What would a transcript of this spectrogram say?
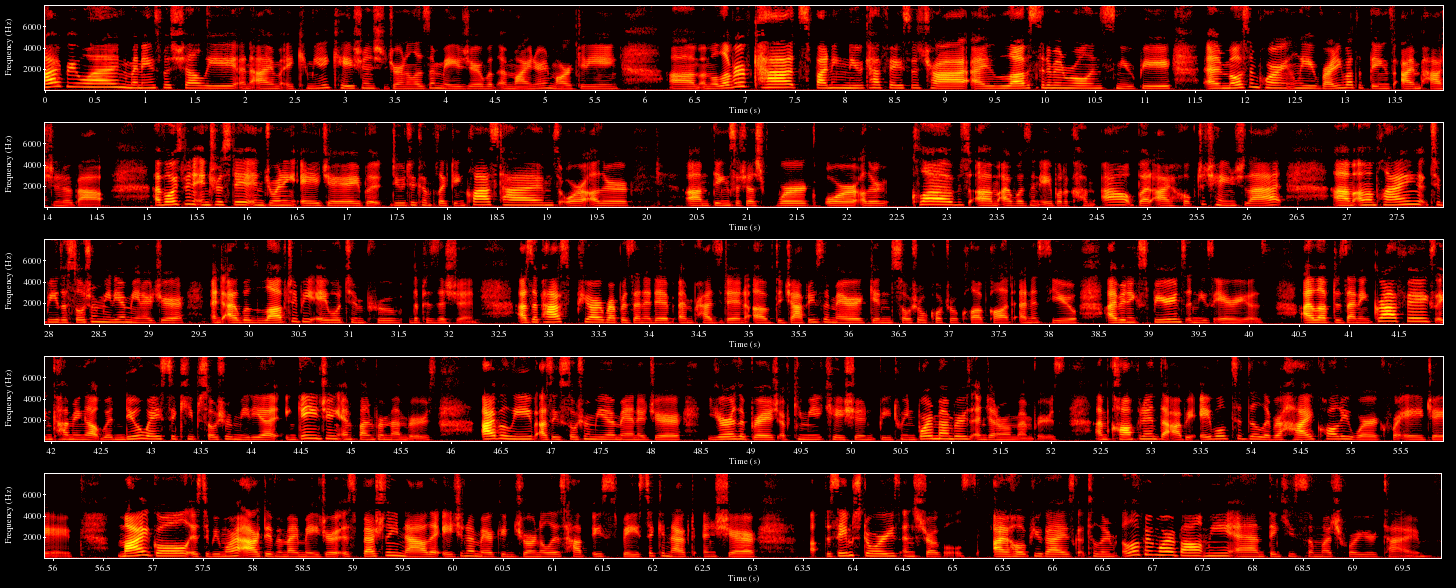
Hi everyone, my name is Michelle Le and I'm a communications journalism major with a minor in marketing. Um, I'm a lover of cats, finding new cafes to try. I love Cinnamoroll and Snoopy, and most importantly, writing about the things I'm passionate about. I've always been interested in joining AAJA, but due to conflicting class times or other um, things such as work or other clubs, um, I wasn't able to come out, but I hope to change that. Um, I'm applying to be the social media manager and I would love to be able to improve the position. As a past PR representative and president of the Japanese American Social Cultural Club called NSU, I've been experienced in these areas. I love designing graphics and coming up with new ways to keep social media engaging and fun for members. I believe as a social media manager, you're the bridge of communication between board members and general members. I'm confident that I'll be able to deliver high quality work for AAJA. My goal is to be more active in my major, especially now that Asian American journalists have a space to connect and share uh, the same stories and struggles. I hope you guys got to learn a little bit more about me and thank you so much for your time.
